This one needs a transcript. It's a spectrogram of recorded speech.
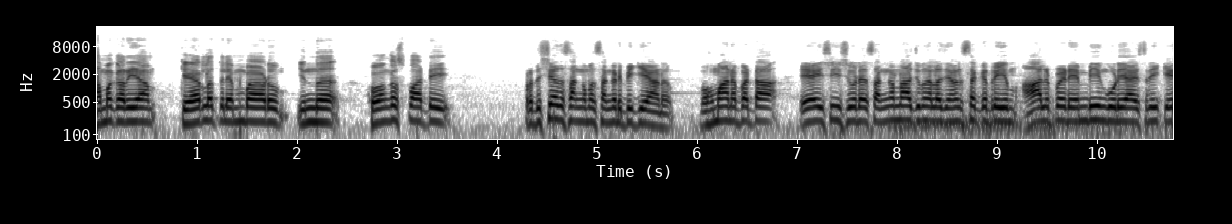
നമുക്കറിയാം കേരളത്തിലെമ്പാടും ഇന്ന് കോൺഗ്രസ് പാർട്ടി പ്രതിഷേധ സംഗമം സംഘടിപ്പിക്കുകയാണ്. ബഹുമാനപ്പെട്ട എ ഐ സി സിയുടെ സംഘടനാ ചുമതല ജനറൽ സെക്രട്ടറിയും ആലപ്പുഴയുടെ എം പിയും കൂടിയായ ശ്രീ കെ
